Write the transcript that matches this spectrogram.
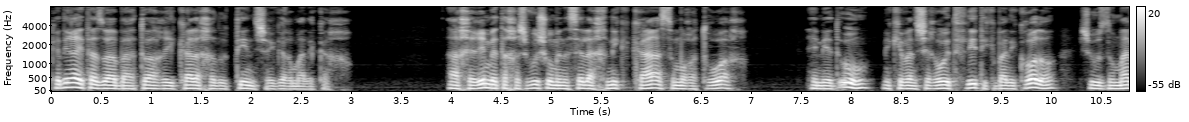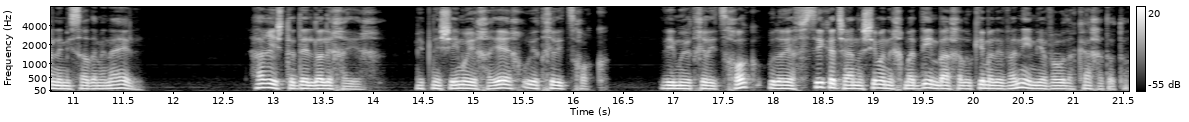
כנראה הייתה זו הבעתו הריקה לחלוטין שגרמה לכך. האחרים בטח חשבו שהוא מנסה להחניק כעס או מורת רוח. הם ידעו, מכיוון שראו את פליטיק בא לקרוא לו, שהוא זומן למשרד המנהל. הארי השתדל לא לחייך, מפני שאם הוא יחייך, הוא יתחיל לצחוק. ואם הוא יתחיל לצחוק, הוא לא יפסיק עד שהאנשים הנחמדים בחלוקים הלבנים יבואו לקחת אותו.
